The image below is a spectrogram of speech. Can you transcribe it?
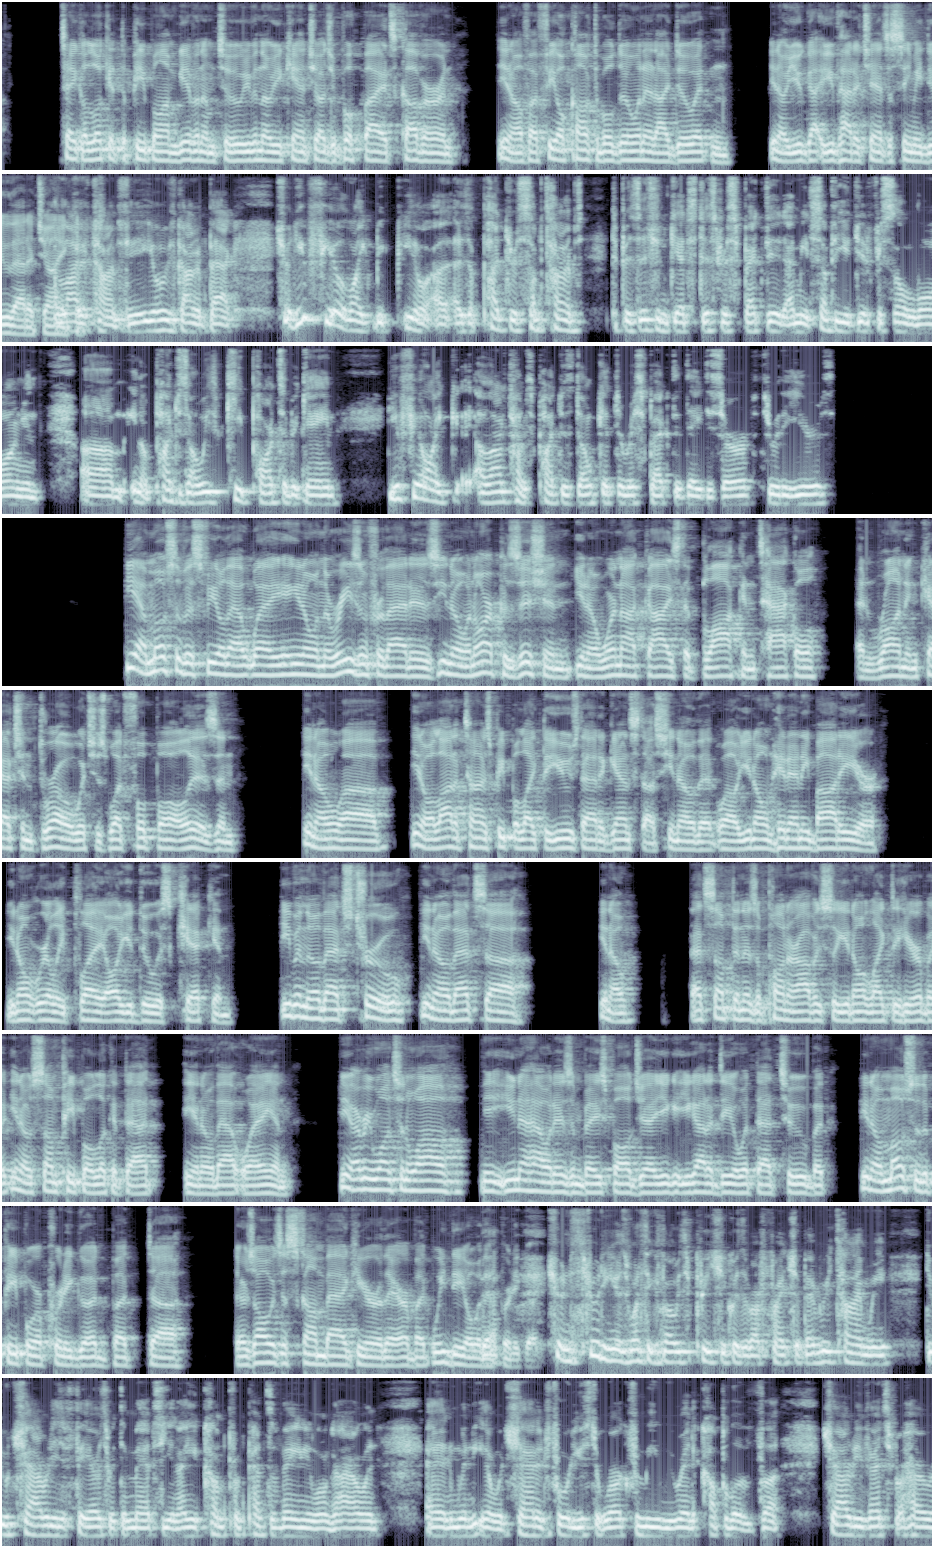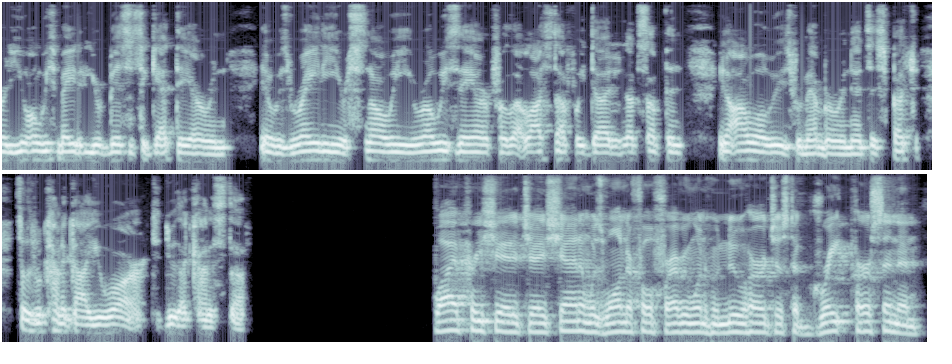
take a look at the people I'm giving them to, even though you can't judge a book by its cover. And, you know, if I feel comfortable doing it, I do it. And, you know, you got you've had a chance to see me do that at Johnny. A lot of times, you always got it back. Sure, do you feel like you know, uh, as a punter, sometimes the position gets disrespected? I mean, something you did for so long, and um, you know, punters always keep parts of a game. Do you feel like a lot of times punters don't get the respect that they deserve through the years? Yeah, most of us feel that way, you know, and the reason for that is, you know, in our position, you know, we're not guys that block and tackle and run and catch and throw, which is what football is. And, you know, uh, you know, a lot of times people like to use that against us, you know, that, well, you don't hit anybody or you don't really play. All you do is kick. And even though that's true, you know, that's, uh, you know, that's something as a punter, obviously you don't like to hear, but, you know, some people look at that, you know, that way. And, you know, every once in a while, you, you know how it is in baseball, Jay, you, you got to deal with that too. But, you know, most of the people are pretty good, but, uh, there's always a scumbag here or there, but we deal with yeah. it pretty good. Sure. And the years, one thing I've always appreciated because of our friendship, every time we do charity affairs with the Mets, you know, you come from Pennsylvania, Long Island, and when, you know, when Shannon Forde used to work for me, we ran a couple of uh, charity events for her, and you always made it your business to get there. And it was rainy or snowy, you were always there for a lot of stuff we did. And that's something, you know, I'll always remember. And that's a special, it's what kind of guy you are to do that kind of stuff. Well, I appreciate it, Jay. Shannon was wonderful for everyone who knew her, just a great person. And,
